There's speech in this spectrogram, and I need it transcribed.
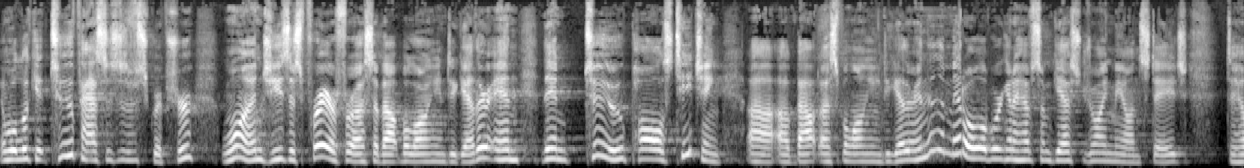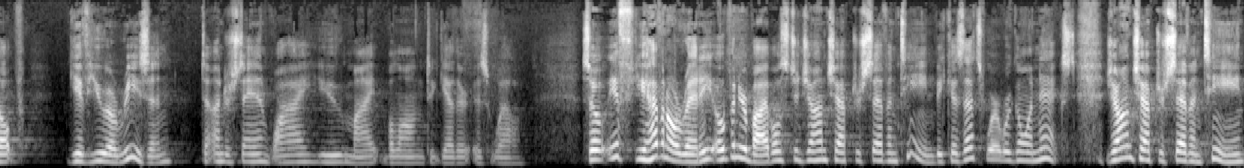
And we'll look at two passages of Scripture. One, Jesus' prayer for us about belonging together. And then two, Paul's teaching uh, about us belonging together. And in the middle, we're going to have some guests join me on stage to help give you a reason to understand why you might belong together as well. So, if you haven't already, open your Bibles to John chapter 17 because that's where we're going next. John chapter 17,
